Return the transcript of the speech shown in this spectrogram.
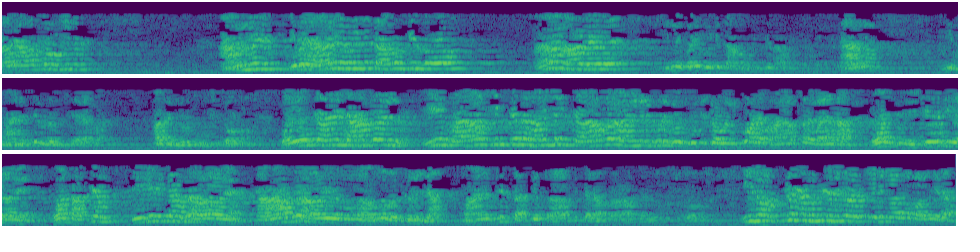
അവരവസ്ഥ നോക്കുന്നത് അന്ന് ഇവരാരെ വീട്ടിൽ താമസിക്കുന്നതോ ആ ആളുകൾ ഇന്ന് ഇവരെ വീട്ടിൽ താമസിക്കുന്ന കാരണം ഈ മനസ്സിലുള്ള ചേരാണ് അത് നിങ്ങൾ സൂക്ഷിച്ചോളണം. വയോക്കാല ചാപ്പൽ ഈ പ്രാർത്ഥിക്കുന്ന മനുഷ്യൻ ചാപ്പലാണെങ്കിൽ കൂടി സൂക്ഷിച്ചോളൂ ഇപ്പൊ അവന്റെ പ്രാർത്ഥന വേണ്ട. ഓൻ നിഷേധിയാണ്. ഓൻ സത്യം സ്വീകരിക്കാത്ത ആളാണ്. ചാപ്പലാണ് എന്നൊന്നും അന്ന് വെക്കുന്നില്ല മനസ്സിൽ സത്യം പ്രാർത്ഥിച്ചാൽ ആ പ്രാർത്ഥന ഇതൊക്കെ നമുക്ക് ചെയ്യുന്നതെന്ന് പറഞ്ഞുതരാം.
